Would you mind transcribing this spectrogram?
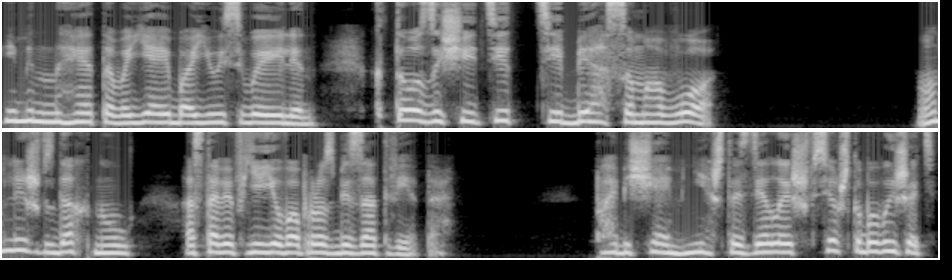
«Именно этого я и боюсь, Вейлин! Кто защитит тебя самого?» Он лишь вздохнул, оставив ее вопрос без ответа. «Пообещай мне, что сделаешь все, чтобы выжить»,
